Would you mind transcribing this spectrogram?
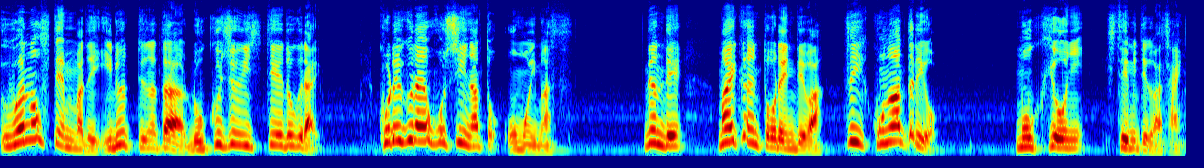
上乗せ点までいるってなったら61程度ぐらい。これぐらい欲しいなと思います。なので毎回の答練では是非この辺りを目標にしてみてください。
